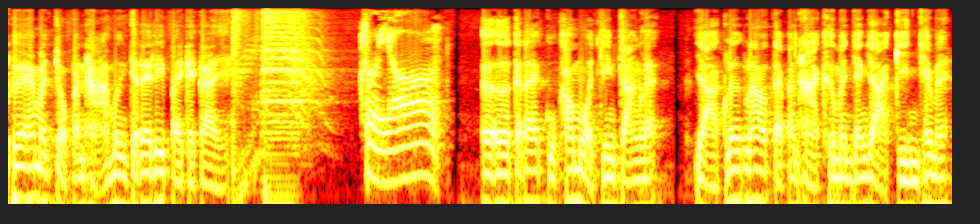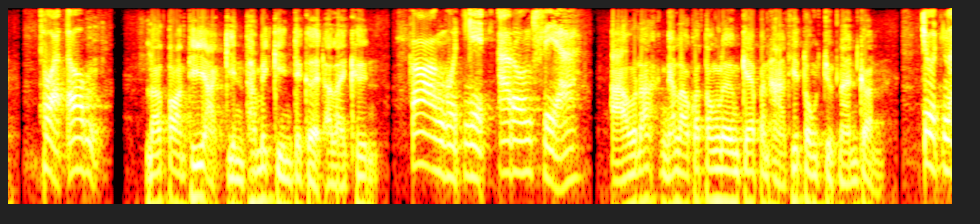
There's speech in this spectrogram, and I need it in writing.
เพื่อให้มันจบปัญหามึงจะได้รีบไปไกล ครูโยงๆเออเออก็ได้กูเข้าโหมดจริงจังแล้วอยากเลิกเหล้าแต่ปัญหาคือมันยังอยากกินใช่ไหมถั่วต้ม แล้วตอนที่อยากกินถ้าไม่กินจะเกิดอะไรขึ้น ก็หงุดหงิดอารมณ์เสีย เอาละงั้นเราก็ต้องเริ่มแก้ปัญหาที่ตรงจุดนั้นก่อน จุดไหน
